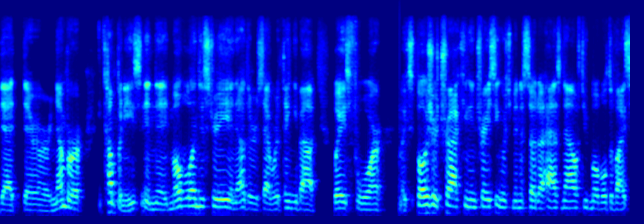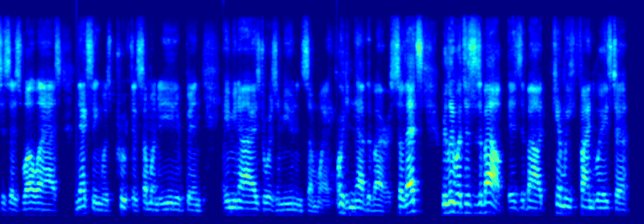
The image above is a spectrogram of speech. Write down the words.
that there are a number of companies in the mobile industry and others that were thinking about ways for exposure tracking and tracing, which Minnesota has now through mobile devices, as well as next thing was proof that someone had either been immunized or was immune in some way or didn't have the virus. So that's really what this is about, is about can we find ways to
